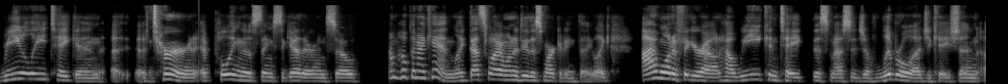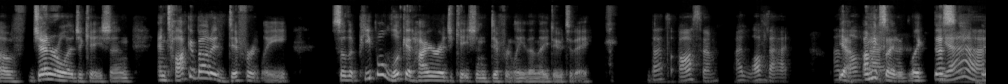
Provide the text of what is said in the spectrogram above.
really taken a, a, turn at pulling those things together. And so I'm hoping I can. Like, that's why I want to do this marketing thing. Like, I want to figure out how we can take this message of liberal education, of general education, and talk about it differently so that people look at higher education differently than they do today. That's awesome. I love that. I yeah, I'm excited. Like that's yeah.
